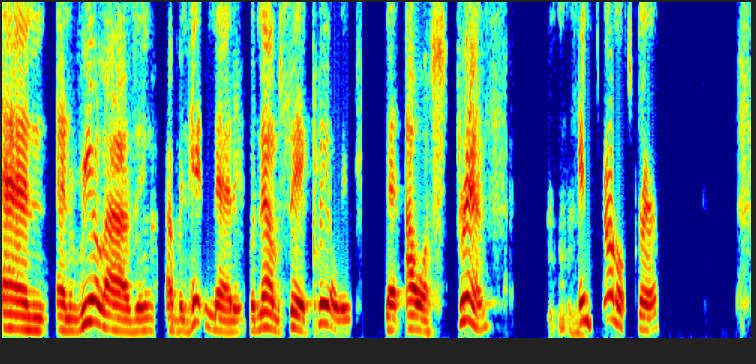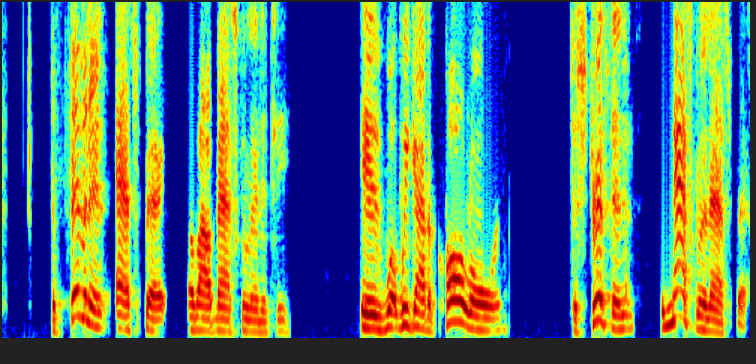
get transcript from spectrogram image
And and realizing I've been hitting at it, but now I'm saying clearly that our strength internal strength, the feminine aspect of our masculinity is what we got to call on to strengthen the masculine aspect.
